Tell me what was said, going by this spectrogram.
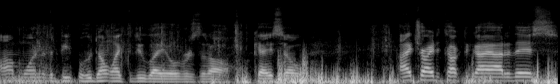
I'm one of the people who don't like to do layovers at all. Okay, so I tried to talk the guy out of this.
